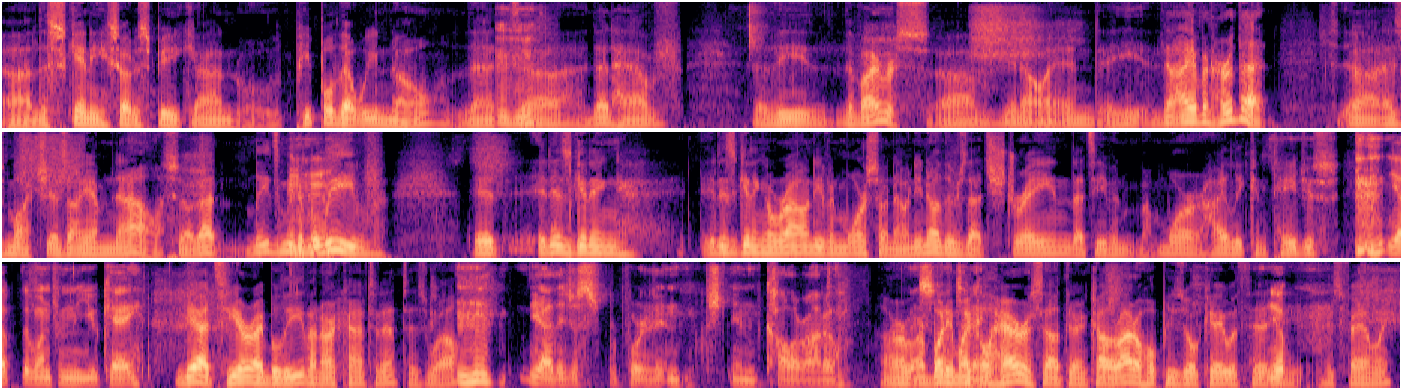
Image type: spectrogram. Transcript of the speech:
uh, the skinny, so to speak, on people that we know that uh, that have the the virus. Um, you know, and he, I haven't heard that uh, as much as I am now. So that leads me to believe it it is getting it is getting around even more so now. And you know, there's that strain that's even more highly contagious. yep, the one from the UK. Yeah, it's here, I believe, on our continent as well. Yeah, they just reported it in in Colorado. Our, our buddy today. Michael Harris out there in Colorado. Hope he's okay with his, Yep. his family.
